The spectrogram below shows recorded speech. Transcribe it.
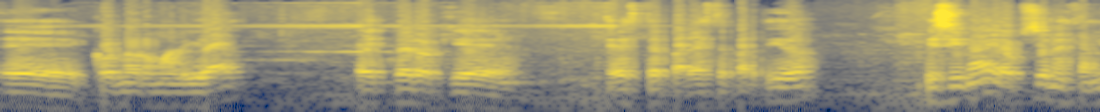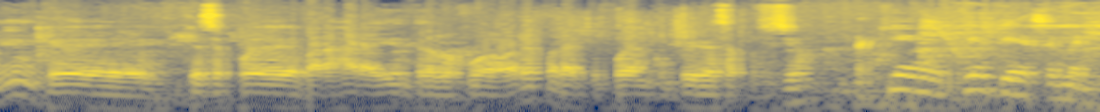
eh, con normalidad. Espero que esté para este partido. Y si no, hay opciones también que, que se puede barajar ahí entre los jugadores para que puedan cumplir esa posición. ¿A quién, quién tienes en mente?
